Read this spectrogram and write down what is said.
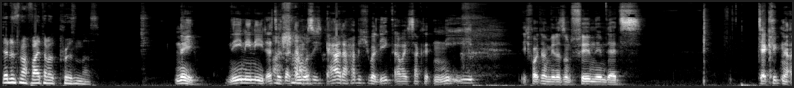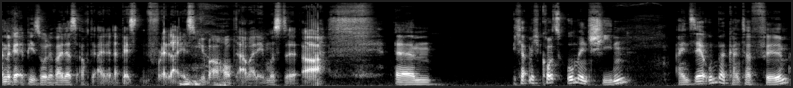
Dennis, mach weiter mit Prisoners. Nee, Nee, nee, nee, das, Ach, da, da, muss ich, ja, da habe ich überlegt, aber ich sagte, nee, ich wollte dann wieder so einen Film nehmen, der jetzt, der kriegt eine andere Episode, weil das auch der, einer der besten Thriller ist überhaupt, aber der musste, ah. Ähm, ich habe mich kurz umentschieden, ein sehr unbekannter Film,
